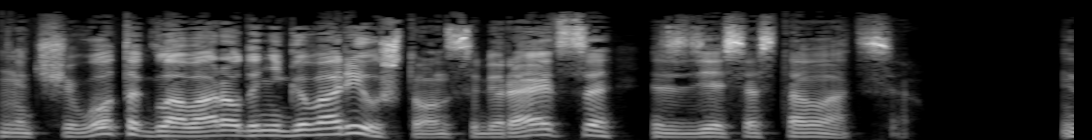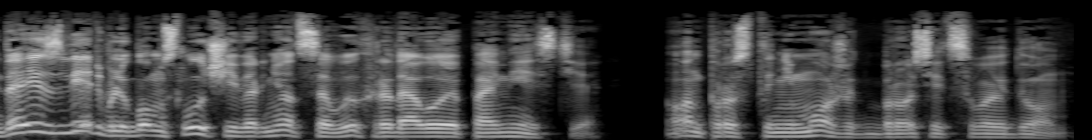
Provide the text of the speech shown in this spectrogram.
от чего-то глава рода не говорил, что он собирается здесь оставаться. Да и зверь в любом случае вернется в их родовое поместье. Он просто не может бросить свой дом.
